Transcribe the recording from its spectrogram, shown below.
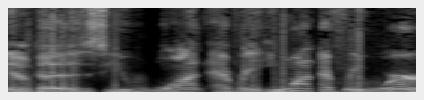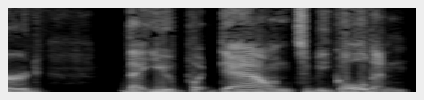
You know, because you want every you want every word that you put down to be golden,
